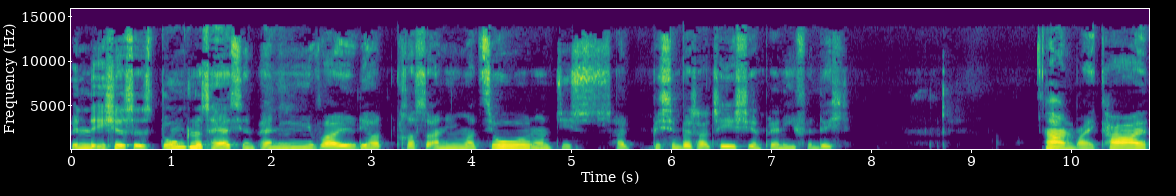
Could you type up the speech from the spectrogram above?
finde ich, es ist dunkles Häschen Penny, weil die hat krasse Animation und die ist halt ein bisschen besser als Häschen Penny, finde ich. Dann bei Karl,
